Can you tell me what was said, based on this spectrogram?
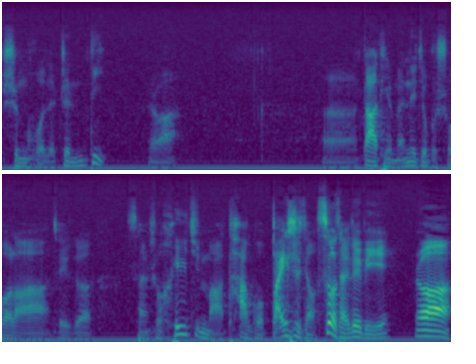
生活的真谛，是吧？呃，大铁门那就不说了啊。这个咱说黑骏马踏过白石桥，色彩对比是吧？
